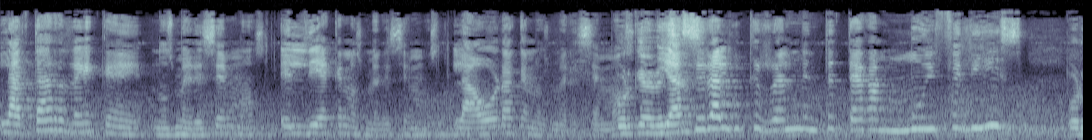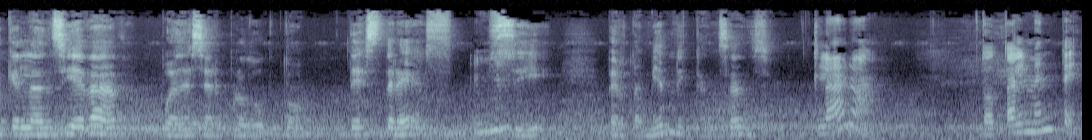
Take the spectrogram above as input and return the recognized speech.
la tarde que nos merecemos, el día que nos merecemos, la hora que nos merecemos Porque a y hacer algo que realmente te haga muy feliz. Porque la ansiedad puede ser producto de estrés, sí, pero también de cansancio. Claro, totalmente.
